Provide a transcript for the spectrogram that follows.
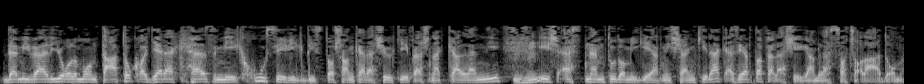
de mivel jól mondtátok, a gyerekhez még 20 évig biztosan keresőképesnek kell lenni, uh mhm. -huh. és ezt nem tudom ígérni senkinek, ezért a feleségem lesz a családom.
